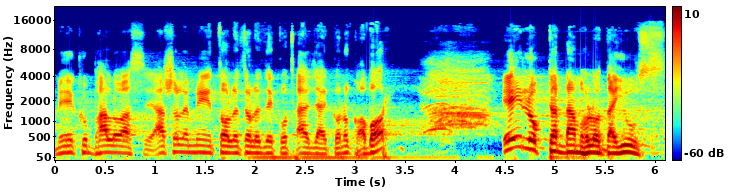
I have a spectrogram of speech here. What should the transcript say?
মেয়ে খুব ভালো আছে। আসলে মেয়ে তলে তলে যে কোথায় যায়, কোনো খবর? এই লোকটার নাম হলো দায়ুস।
